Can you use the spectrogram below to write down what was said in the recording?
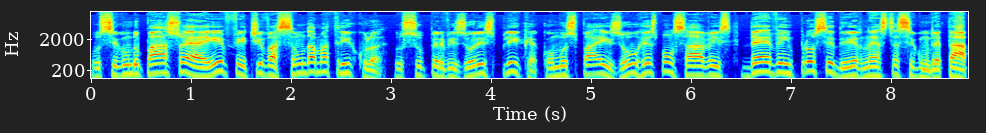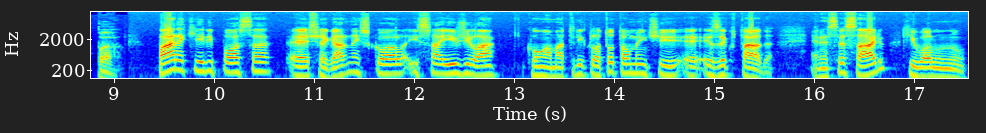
O segundo passo é a efetivação da matrícula. O supervisor explica como os pais ou responsáveis devem proceder nesta segunda etapa. Para que ele possa é, chegar na escola e sair de lá com a matrícula totalmente é, executada. É necessário que o aluno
